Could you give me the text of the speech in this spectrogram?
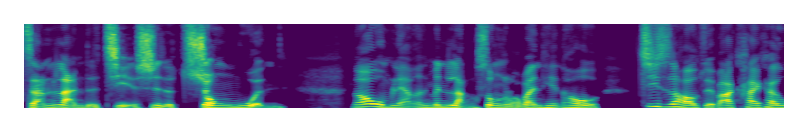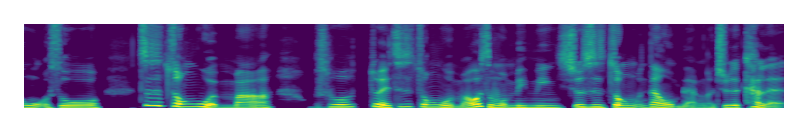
展览的解释的中文。然后我们两个那边朗诵了老半天，然后祭司好嘴巴开开问我说：“这是中文吗？”我说：“对，这是中文吗？为什么明明就是中文，但我们两个就是看了，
